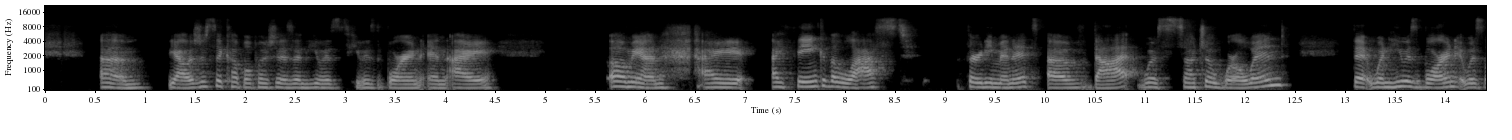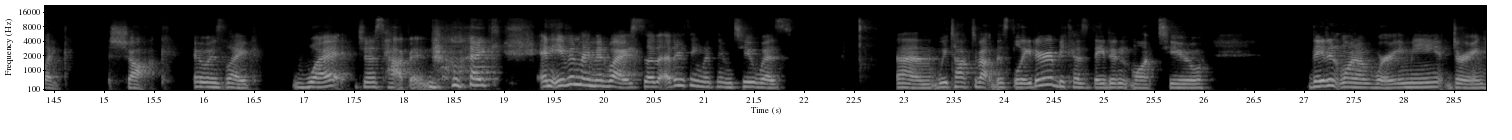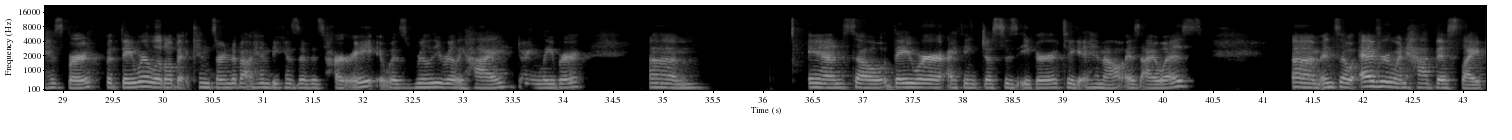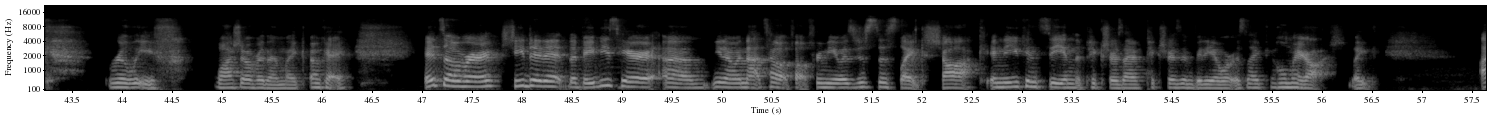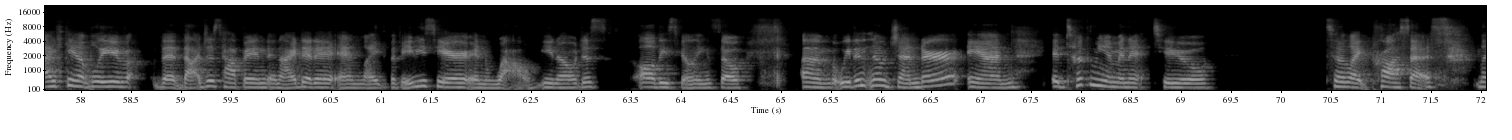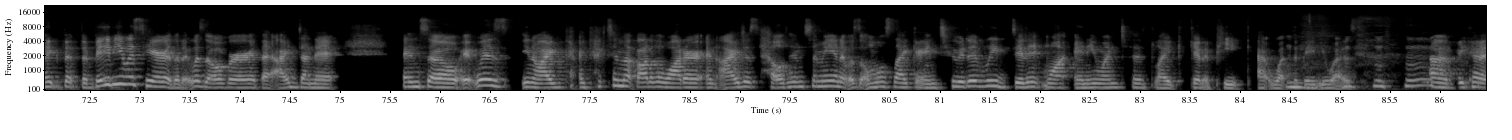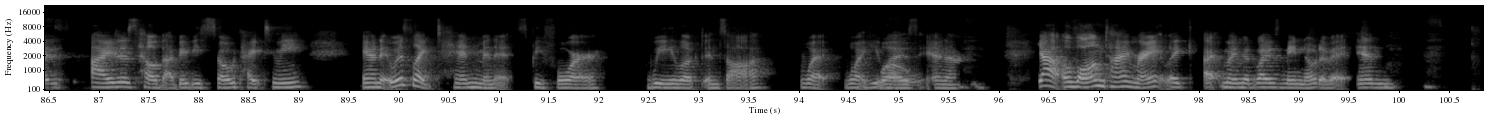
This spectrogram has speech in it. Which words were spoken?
um yeah, it was just a couple pushes and he was he was born and I oh man, I I think the last 30 minutes of that was such a whirlwind that when he was born it was like shock. It was like what just happened? like, and even my midwives. So the other thing with him too was um, we talked about this later because they didn't want to they didn't want to worry me during his birth, but they were a little bit concerned about him because of his heart rate. It was really, really high during labor. Um, and so they were, I think, just as eager to get him out as I was. Um, and so everyone had this like relief wash over them, like, okay, it's over. She did it. The baby's here. Um, you know, and that's how it felt for me. It was just this like shock. And you can see in the pictures, I have pictures and video where it was like, oh my gosh, like I can't believe that that just happened and I did it. And like the baby's here and wow, you know, just all these feelings. So, um, but we didn't know gender and it took me a minute to to like process like that the baby was here, that it was over, that I'd done it and so it was, you know, I, I picked him up out of the water and I just held him to me. And it was almost like I intuitively didn't want anyone to like get a peek at what the baby was uh, because I just held that baby so tight to me. And it was like 10 minutes before we looked and saw what what he Whoa. was. And um, yeah, a long time, right? Like I, my midwives made note of it. And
